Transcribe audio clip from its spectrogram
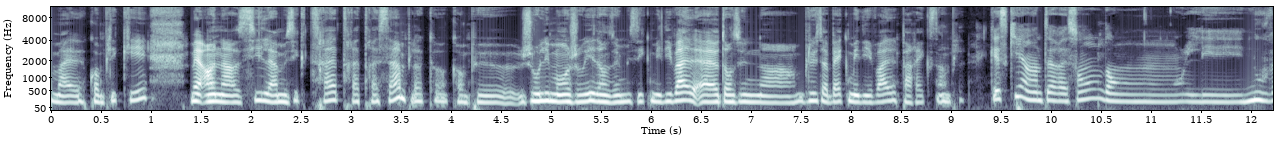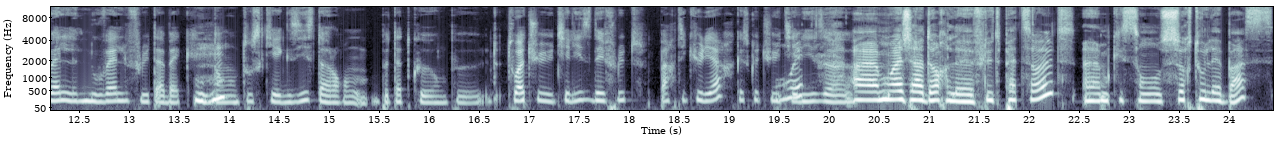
mal compliqué, mais on a aussi la musique très très très simple qu'on peut joliment jouer dans une musique médiévale, euh, dans une euh, à bec médiévale par exemple. Qu'est-ce qui est intéressant dans les nouvelles nouvelles flûtes à bec, mhm. dans tout ce qui existe? Alors peut-être que on peut. Toi, tu utilises des flûtes particulières? Qu'est-ce que tu utilises euh? Euh, Moi, j'adore les flûtes Petzold, qui sont surtout les basses.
